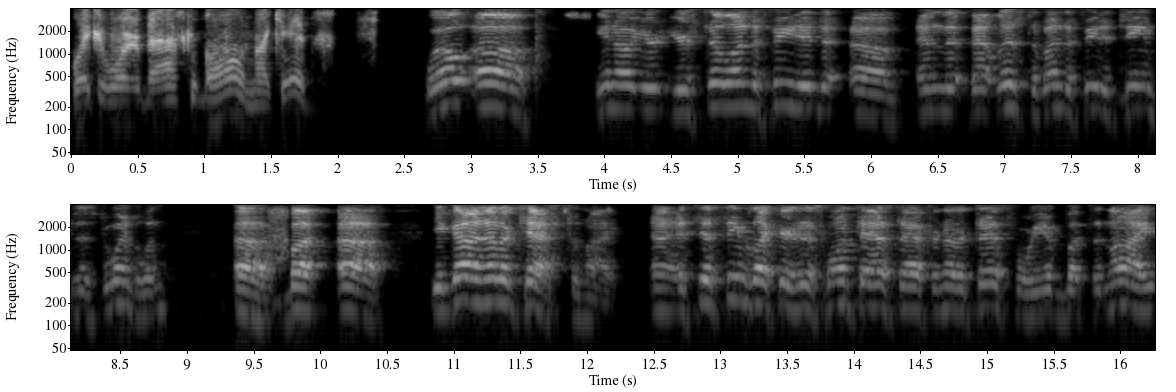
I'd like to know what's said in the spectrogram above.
Waco Warrior basketball and my kids. Well, uh, you know, you're you're still undefeated, uh, and th- that list of undefeated teams is dwindling. Uh, but uh, you got another test tonight. Uh, it just seems like there's just one test after another test for you. But tonight,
